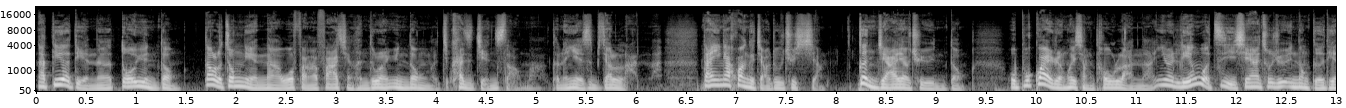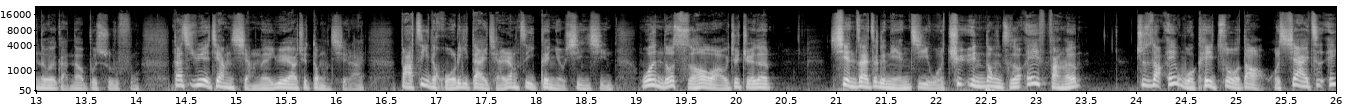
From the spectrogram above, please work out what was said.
那第二点呢，多运动。到了中年呢，我反而发现很多人运动了就开始减少嘛，可能也是比较懒了。但应该换个角度去想，更加要去运动。我不怪人会想偷懒呐，因为连我自己现在出去运动，隔天都会感到不舒服。但是越这样想呢，越要去动起来，把自己的活力带起来，让自己更有信心。我很多时候啊，我就觉得现在这个年纪，我去运动之后，哎，反而。就知道，哎，我可以做到。我下一次，哎，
